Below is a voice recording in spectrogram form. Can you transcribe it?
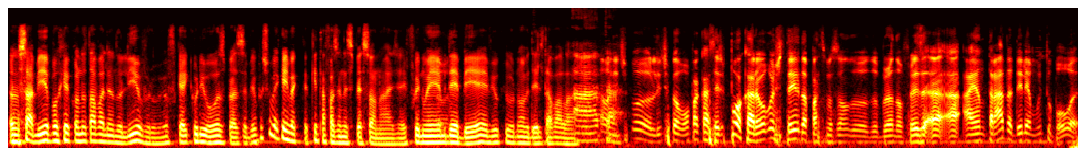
Eu sabia porque quando eu tava lendo o livro, eu fiquei curioso pra saber. Deixa eu ver quem, vai- quem tá fazendo esse personagem. Aí fui no IMDB e viu que o nome dele tava lá. Ah, Não, tá. Lítico, o Lítico é bom pra cacete. Pô, cara, eu gostei da participação do, do Brandon Fraser. A, a- a entrada dele é muito boa.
